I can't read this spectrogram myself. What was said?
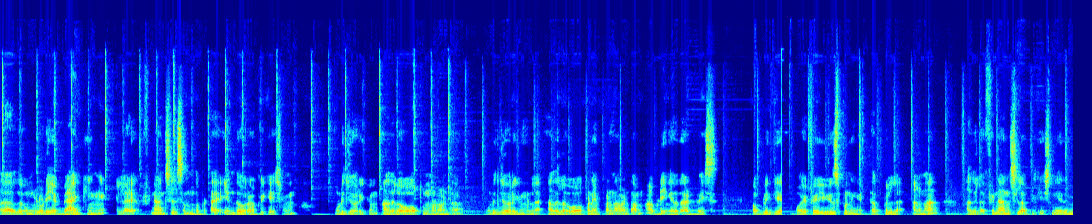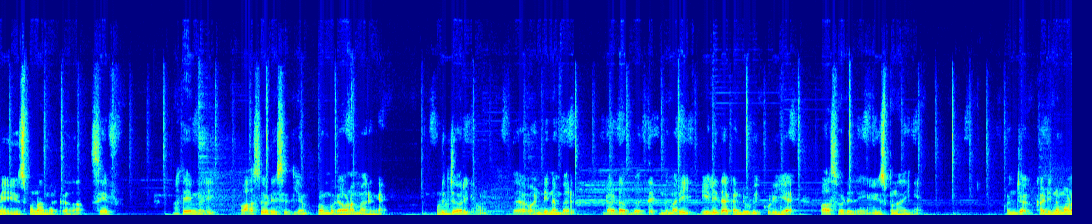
அதாவது உங்களுடைய பேங்கிங் இல்லை ஃபினான்ஷியல் சம்மந்தப்பட்ட எந்த ஒரு அப்ளிகேஷனும் முடிஞ்ச வரைக்கும் அதில் ஓப்பன் பண்ண வேண்டாம். முடிஞ்ச வரைக்கும் இல்லை அதில் ஓப்பனே பண்ண வேண்டாம் அப்படிங்கிறது அட்வைஸ் பப்ளிக் ஒய்ஃபை யூஸ் பண்ணுங்கள் தப்பு இல்லை ஆனால் அதில் ஃபினான்ஷியல் அப்ளிகேஷன் எதுவுமே யூஸ் பண்ணாமல் இருக்கிறது தான் சேஃப் அதே மாதிரி பாஸ்வேர்டு விஷயத்துலையும் ரொம்ப கவனமாக இருங்க. முடிஞ்ச வரைக்கும் இந்த வண்டி நம்பர் டேட் ஆஃப் பர்த் இந்த மாதிரி எளிதாக கண்டுபிடிக்கக்கூடிய பாஸ்வேர்டு எதையும் யூஸ் பண்ணாதீங்க. கொஞ்சம் கடினமான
